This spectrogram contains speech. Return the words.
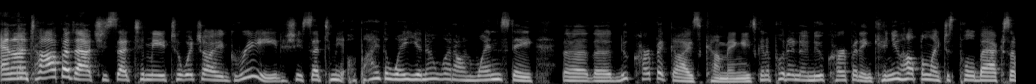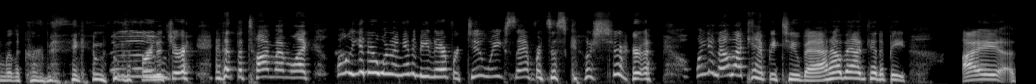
And on top of that, she said to me, to which I agreed. She said to me, "Oh, by the way, you know what? On Wednesday, the the new carpet guy's coming. He's going to put in a new carpeting. Can you help him like just pull back some of the carpeting and move the furniture?" And at the time, I'm like, "Well, you know what? I'm going to be there for two weeks, San Francisco. sure. Well, you know that can't be too bad. How bad can it be?" I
